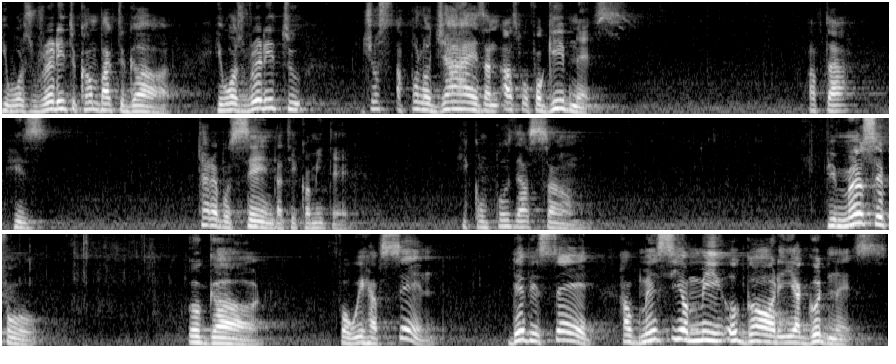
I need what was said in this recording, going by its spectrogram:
He was ready to come back to God. He was ready to just apologize and ask for forgiveness after his terrible sin that he committed. He composed that psalm. Be merciful, O God, for we have sinned. David said, Have mercy on me, O God, in your goodness.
